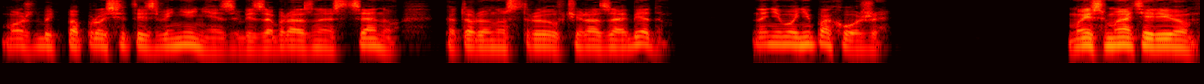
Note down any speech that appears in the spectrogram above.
Может быть, попросит извинения за безобразную сцену, которую он устроил вчера за обедом? На него не похоже. «Мы с матерью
